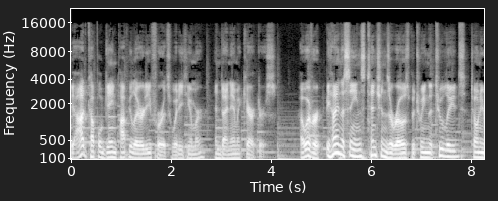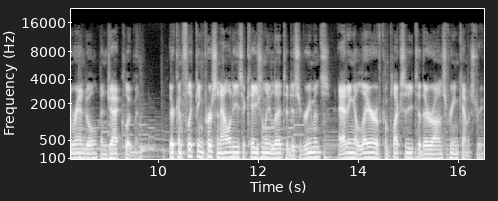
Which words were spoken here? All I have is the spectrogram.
The Odd Couple gained popularity for its witty humor and dynamic characters. However, behind the scenes, tensions arose between the two leads, Tony Randall and Jack Klugman. Their conflicting personalities occasionally led to disagreements, adding a layer of complexity to their on screen chemistry.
